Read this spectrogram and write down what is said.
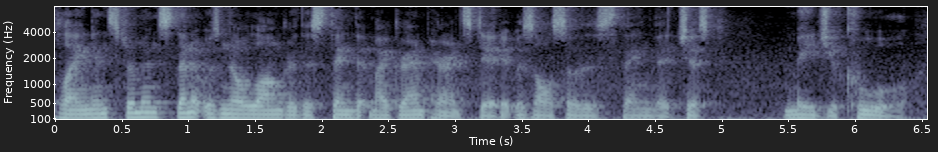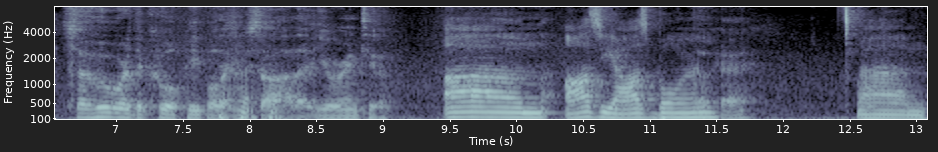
playing instruments, then it was no longer this thing that my grandparents did. It was also this thing that just made you cool. So who were the cool people that you saw that you were into? Um, Ozzy Osbourne. Okay. Um,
